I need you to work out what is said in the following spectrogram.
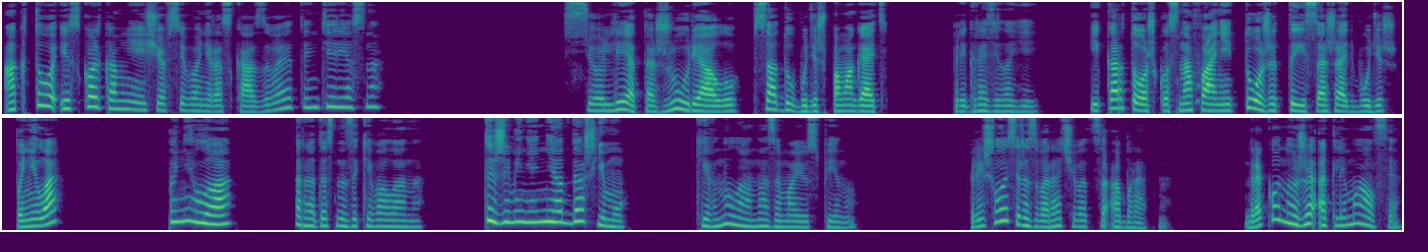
А кто и сколько мне еще всего не рассказывает, интересно?» «Все лето Журиалу в саду будешь помогать», — пригрозила ей. «И картошку с нафаней тоже ты сажать будешь, поняла?» «Поняла», радостно закивала она. «Ты же меня не отдашь ему?» Кивнула она за мою спину. Пришлось разворачиваться обратно. Дракон уже оклемался,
